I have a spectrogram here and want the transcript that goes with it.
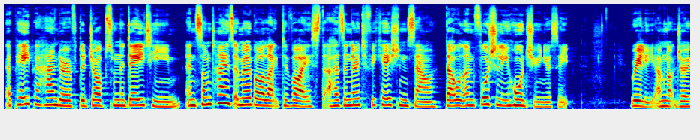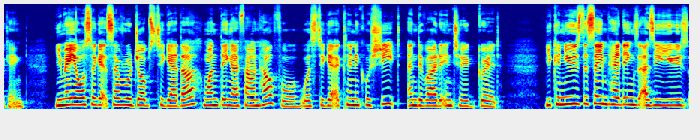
a paper hander of the jobs from the day team, and sometimes a mobile like device that has a notification sound that will unfortunately haunt you in your sleep. Really, I'm not joking. You may also get several jobs together. One thing I found helpful was to get a clinical sheet and divide it into a grid. You can use the same headings as you use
